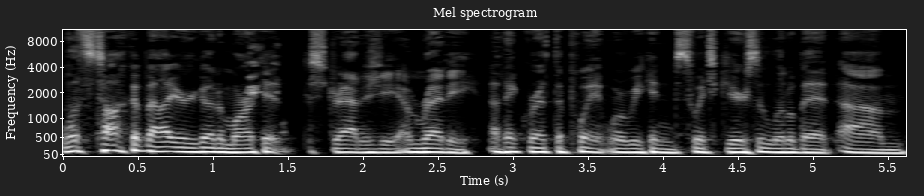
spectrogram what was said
let's talk about your go to market strategy. I'm ready. I think we're at the point where we can switch gears a little bit. Um,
